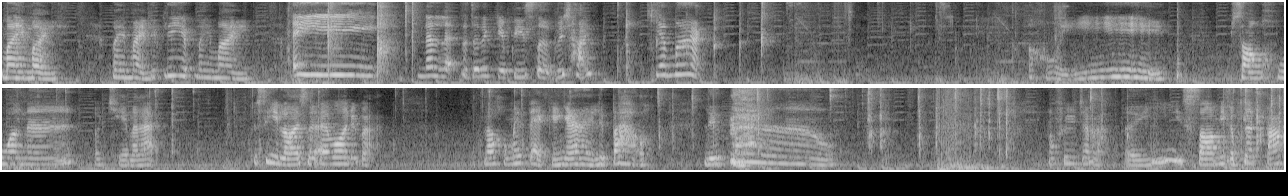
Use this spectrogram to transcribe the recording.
ใหม่ๆใหม่ๆรีบๆใหม่ๆไอ้นั่นแหละเราจะได้เก็บรีเสิร์ชไว้ใช้เยี่ยมมากโอ้โหยซองควงนะ โอเคมาละจะสี่ร้อยซื้อไอวอลดีกว่า เราคงไม่แตกง่ายๆหรือเปล่า หรือเปล่า ฟิวจะแบบเอ้ยซ้อมมีกับเพื่อนปั้ม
